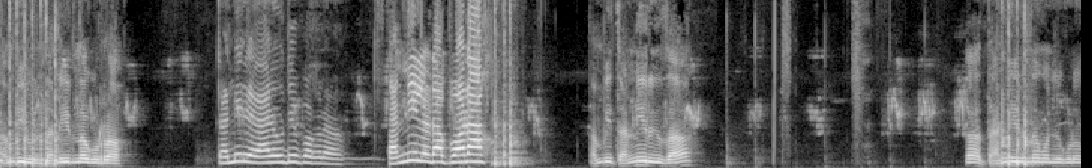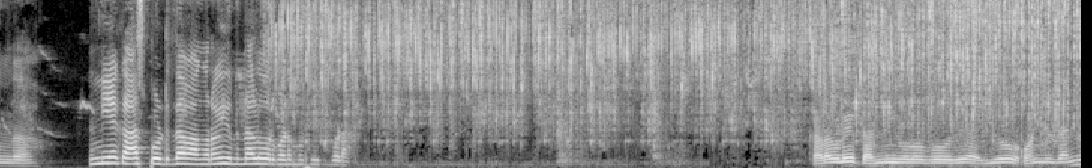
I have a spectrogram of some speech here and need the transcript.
தம்பி இவ்வளவு தண்ணி இருந்தா குடுறா. தண்ணியில வேற ஊற்றி பார்க்கணும் தண்ணி இல்லடா போடா. தம்பி தண்ணி இருக்குதா? அக்கா தண்ணி இருந்தா கொஞ்சம் கொடுங்கக்கா தண்ணியே காசு போட்டு தான் வாங்குறோம். இருந்தாலும் ஒரு குடம் முடிச்சுட்டு போடா. கடவுளே தண்ணி இவ்வளோ போகுது. ஐயோ கொஞ்சம் தண்ணி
